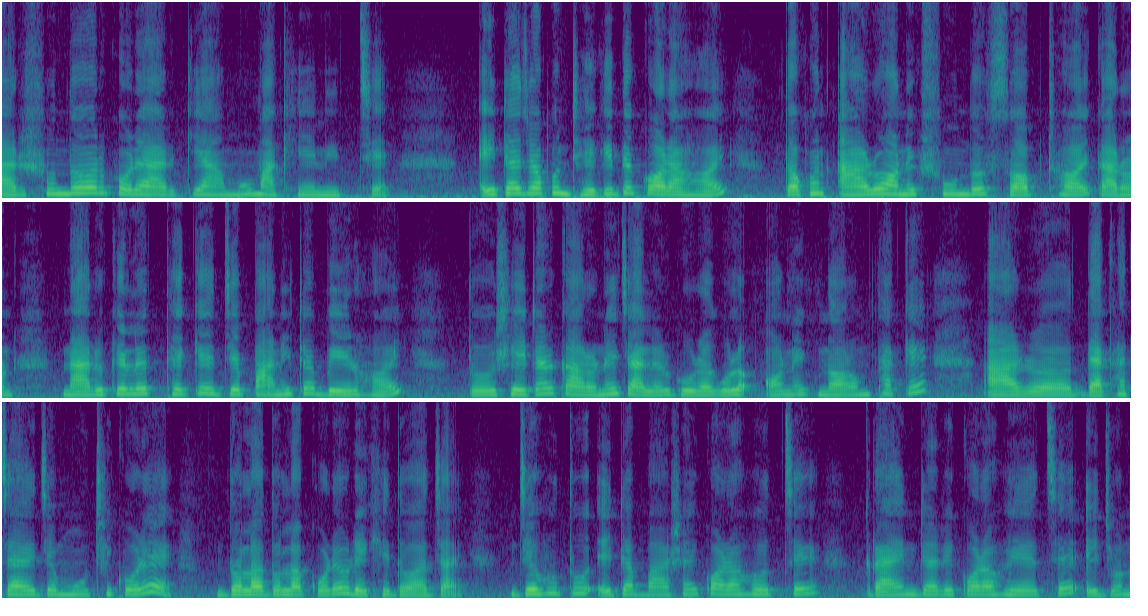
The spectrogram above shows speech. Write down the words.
আর সুন্দর করে আর কি আম্মু মাখিয়ে নিচ্ছে। এটা যখন ঢেকিতে করা হয়, তখন আরও অনেক সুন্দর সফট হয় কারণ নারকেলের থেকে যে পানিটা বের হয়, তো সেটার কারণে চালের গুঁড়াগুলো অনেক নরম থাকে। আর দেখা যায় যে মুঠি করে দোলা দোলা করেও রেখে দেওয়া যায়। যেহেতু এটা বাসায় করা হচ্ছে, গ্রাইন্ডারে করা হয়েছে এই জন্য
